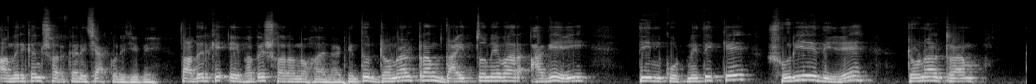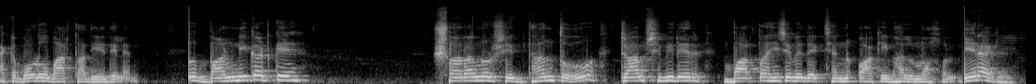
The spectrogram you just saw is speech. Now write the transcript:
আমেরিকান সরকারি চাকরিজীবী। তাদেরকে এভাবে সরানো হয় না। কিন্তু ডোনাল্ড ট্রাম্প দায়িত্ব নেবার আগেই তিন কূটনীতিককে সরিয়ে দিয়ে ডোনাল্ড ট্রাম্প একটা বড় বার্তা দিয়ে দিলেন। তো বার্নিকাটকে সরানোর সিদ্ধান্ত ট্রাম্প শিবিরের বার্তা হিসেবে দেখছেন ওয়াকিভাল মহল। এর আগে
